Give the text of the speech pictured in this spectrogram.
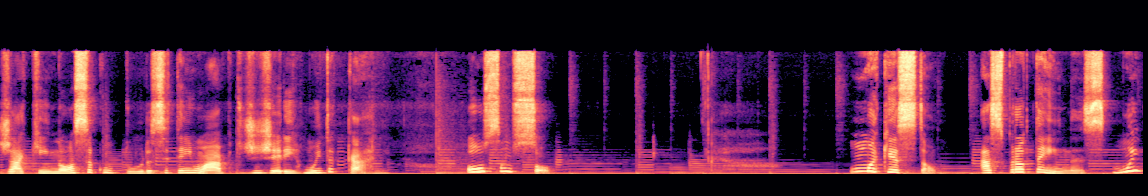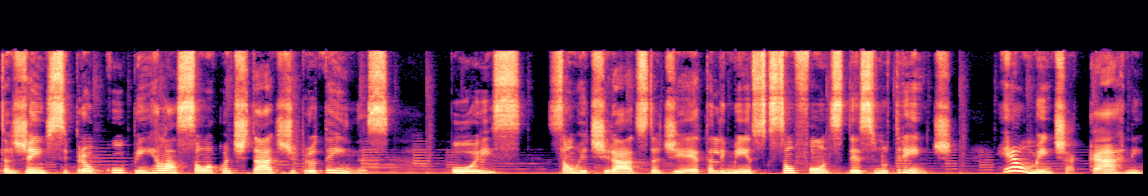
já que em nossa cultura se tem o hábito de ingerir muita carne. Ouçam só. Uma questão: as proteínas. Muita gente se preocupa em relação à quantidade de proteínas, pois são retirados da dieta alimentos que são fontes desse nutriente. Realmente a carne,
